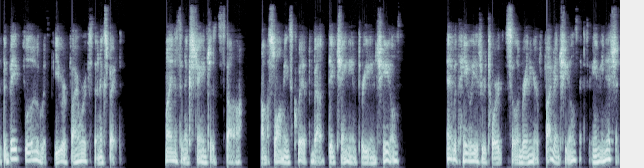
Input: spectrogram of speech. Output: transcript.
The debate flowed with fewer fireworks than expected, minus an exchange that saw Ramaswamy's quip about Dick Cheney and three inch heels, and with Haley's retort celebrating her five inch heels as ammunition.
